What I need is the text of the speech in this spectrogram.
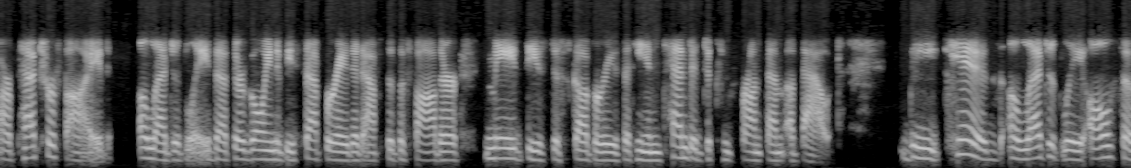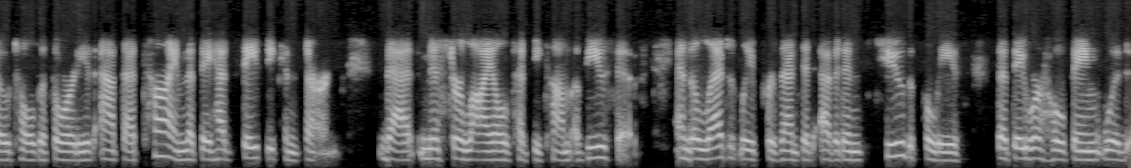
are petrified, allegedly, that they're going to be separated after the father made these discoveries that he intended to confront them about. The kids allegedly also told authorities at that time that they had safety concerns, that Mr. Lyles had become abusive, and allegedly presented evidence to the police that they were hoping would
